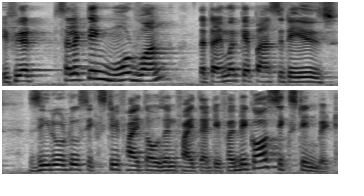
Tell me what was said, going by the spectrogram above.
If you are selecting mode 1 the timer capacity is 0 to 65535 because 16 bit.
